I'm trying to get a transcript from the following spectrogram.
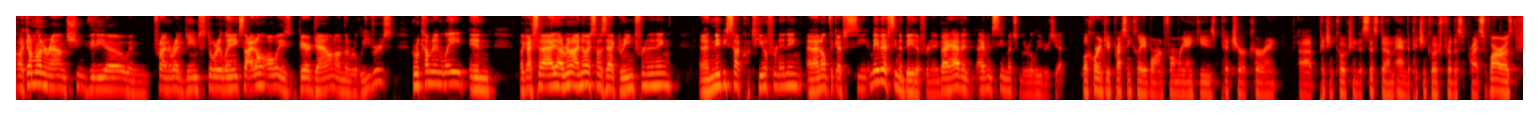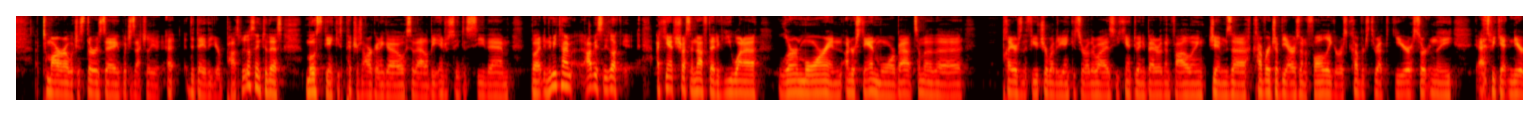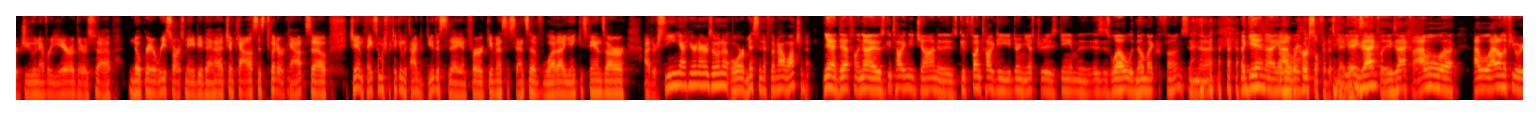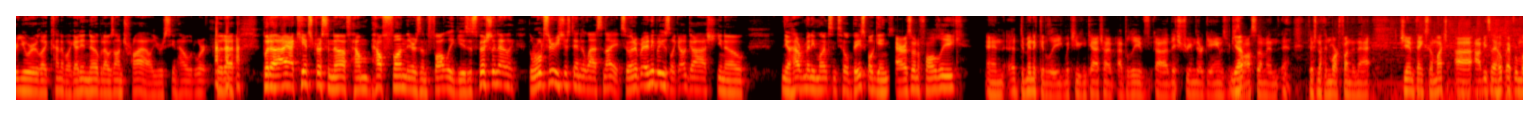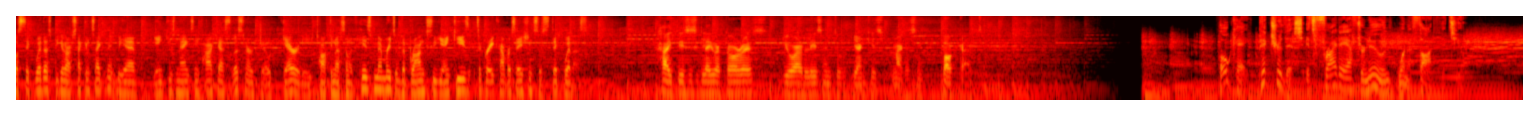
like I'm running around shooting video and trying to write a game story laning, so I don't always bear down on the relievers who are coming in late. And like I said, I, I remember I know I saw Zach Greene for an inning, and I maybe saw Cortijo for an inning, and I don't think I've seen maybe I've seen Abeta for an inning, but I haven't I haven't seen much of the relievers yet. Well, according to Preston Claiborne, former Yankees pitcher, current uh, pitching coach in the system, and the pitching coach for the Surprise Saguaros, uh, tomorrow, which is Thursday, which is actually uh, the day that you're possibly listening to this, most of the Yankees pitchers are going to go, so that'll be interesting to see them. But in the meantime, obviously, look, I can't stress enough that if you want to learn more and understand more about some of the players of the future, whether Yankees or otherwise. You can't do any better than following Jim's uh, coverage of the Arizona Fall League or his coverage throughout the year. Certainly, as we get near June every year, there's uh, no greater resource maybe than uh, Jim Callis's Twitter account. So, Jim, thanks so much for taking the time to do this today and for giving us a sense of what uh, Yankees fans are either seeing out here in Arizona or missing if they're not watching it. Yeah, definitely. No, it was good talking to you, John. It was good fun talking to you during yesterday's game as, as well with no microphones. And uh, again, I, a little I will, rehearsal for this, maybe. Yeah, exactly, exactly. I will. I will. I don't know if you were you were like kind of like I didn't know, but I was on trial. You were seeing how it would work. But uh, but uh, I, I, can't stress enough how how fun the Arizona Fall League is, especially now. Like the World Series just ended last night, so anybody, anybody's like, oh gosh, you know, you know, however many months until baseball games. Arizona Fall League and a Dominican League, which you can catch. I, I believe uh, they stream their games, which yep. is awesome, and, and, there's nothing more fun than that. Jim, thanks so much. Uh, obviously, I hope everyone will stick with us because our second segment we have Yankees Magazine podcast listener Joe Garrity talking about some of his memories of the Bronx Yankees. It's a great conversation, so stick with us. Hi, this is Gleyber Torres. You are listening to Yankees Magazine podcast. Okay, picture this: it's Friday afternoon when a thought hits you.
